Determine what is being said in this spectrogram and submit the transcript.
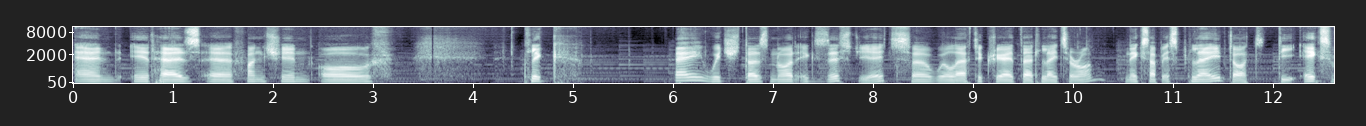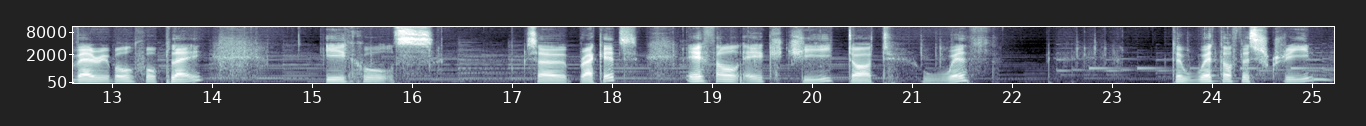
and it has a function of click play which does not exist yet so we'll have to create that later on. Next up is play dot the x variable for play equals so brackets. Flxg dot width. The width of the screen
